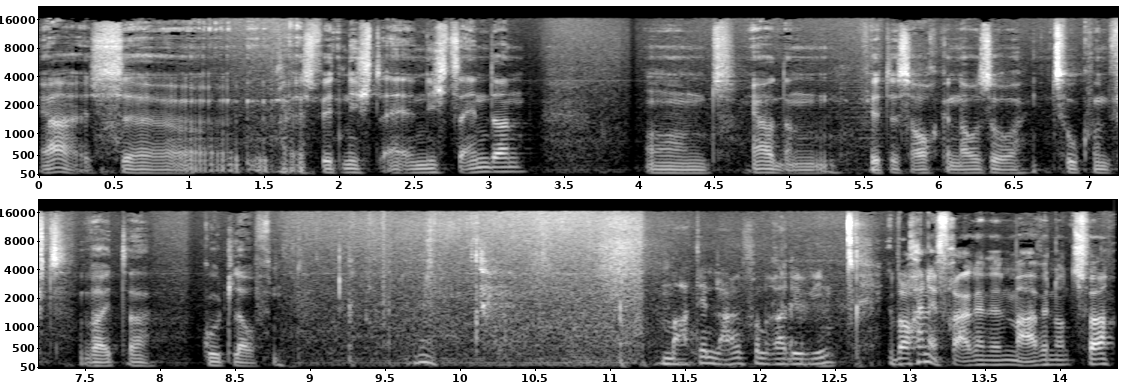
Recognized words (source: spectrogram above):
ja, es, es wird nicht, nichts ändern. Und ja, dann wird es auch genauso in Zukunft weiter gut laufen. Martin Lang von Radio Wien. Ich habe auch eine Frage an den Marvin und zwar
